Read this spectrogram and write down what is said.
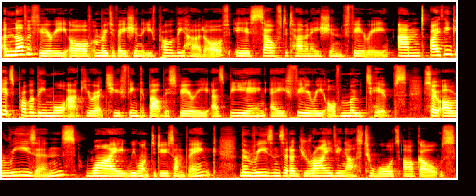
Another theory of motivation that you've probably heard of is self determination theory. And I think it's probably more accurate to think about this theory as being a theory of motives. So, our reasons why we want to do something, the reasons that are driving us towards our goals.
